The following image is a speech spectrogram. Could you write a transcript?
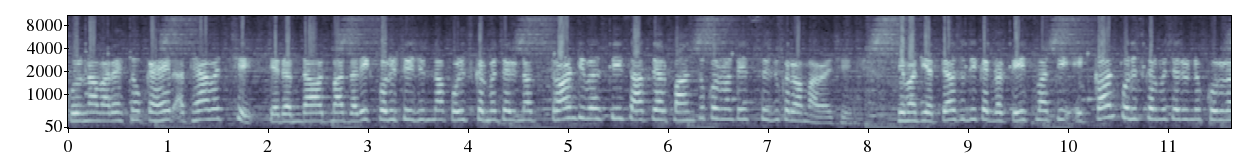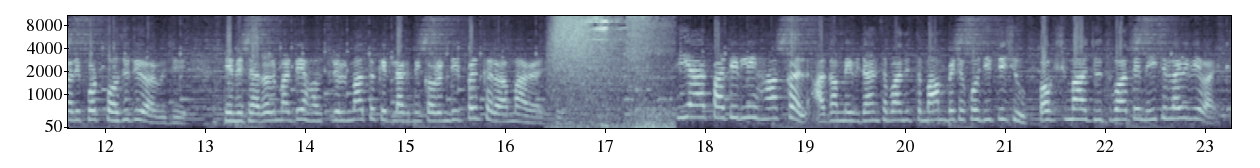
કોરોના વાયરસનો કહેર અથાવત છે. ત્યારે અમદાવાદમાં દરેક પોલીસ સ્ટેશનના પોલીસ કર્મચારીઓના ત્રણ દિવસથી સાત હજાર પાંચસો કોરોના ટેસ્ટ રજૂ કરવામાં આવ્યા છે. જેમાંથી અત્યાર સુધી કરેલા ટેસ્ટમાંથી એકાવન પોલીસ કર્મચારીઓનો કોરોના રિપોર્ટ પોઝિટિવ આવ્યો છે. જેને સારવાર માટે હોસ્પિટલમાં તો કેટલાકને ક્વોરન્ટીન પણ કરવામાં આવ્યા છે. સી પાટીલની હાકલ. આગામી વિધાનસભાની તમામ બેઠકો જીતીશું. પક્ષમાં જૂથવાતે નહીં ચલાવી લેવાય.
